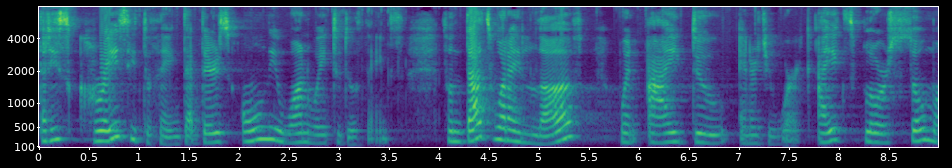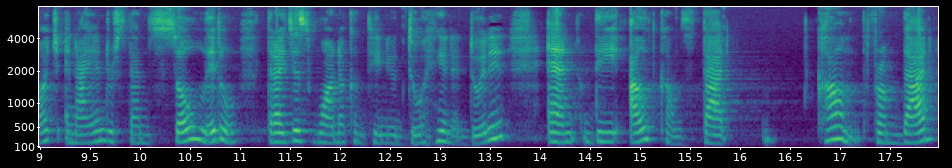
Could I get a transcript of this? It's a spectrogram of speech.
that is crazy to think that there's only one way to do things. So that's what I love when I do energy work. I explore so much and I understand so little that I just want to continue doing it and doing it. And the outcomes that come from that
